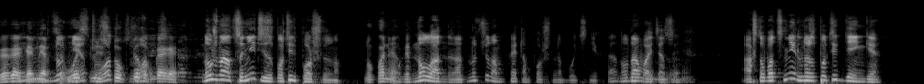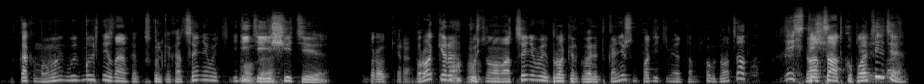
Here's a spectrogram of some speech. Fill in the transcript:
какая коммерция? Ну, нет, 80 вот- штук, что вот. там какая? Нужно оценить и заплатить пошлину. Ну, Он понятно. говорит, ну ладно, ну что там, какая там пошлина будет с них, да? Ну давайте оценим. А чтобы оценили, нужно платить деньги. Как мы? Мы, мы- ж не знаем, как, сколько их оценивать. Идите, да. ищите Брокера. брокера, Ага. пусть он вам оценивает. Брокер говорит, конечно, платите мне там сколько, двадцатку? 10 тысяч. Двадцатку платите,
